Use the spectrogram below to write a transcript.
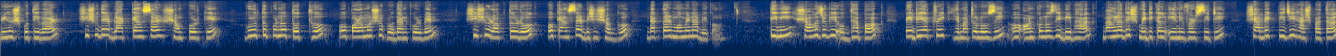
বৃহস্পতিবার। শিশুদের ব্লাড ক্যান্সার সম্পর্কে গুরুত্বপূর্ণ তথ্য ও পরামর্শ প্রদান করবেন শিশু রক্ত রোগ ও ক্যান্সার বিশেষজ্ঞ ডাক্তার মোমেনা বেগম। তিনি সহযোগী অধ্যাপক, পেডিয়াট্রিক হেমাটোলজি ও অনকোলজি বিভাগ, বাংলাদেশ মেডিকেল ইউনিভার্সিটি, সাবেক পিজি হাসপাতাল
